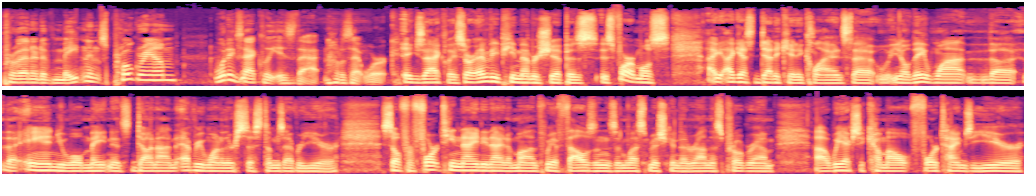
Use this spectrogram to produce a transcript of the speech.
preventative maintenance program. What exactly is that? How does that work? Exactly. So our MVP membership is is for our most, I, I guess, dedicated clients that you know they want the the annual maintenance done on every one of their systems every year. So for fourteen ninety nine a month, we have thousands in West Michigan that are on this program. Uh, we actually come out four times a year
